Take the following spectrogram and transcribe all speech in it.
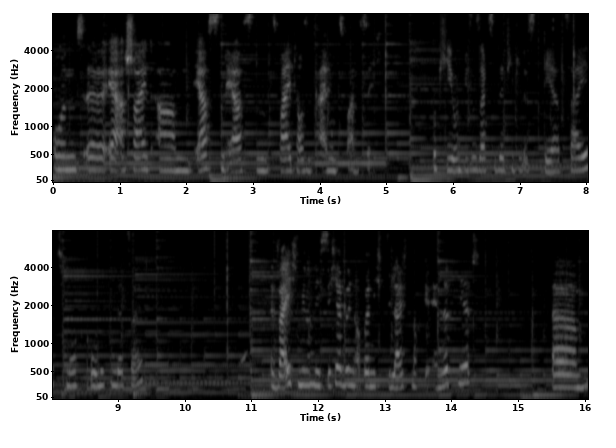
und äh, er erscheint am 01.01.2021. Okay, und wieso sagst du, der Titel ist derzeit noch Chroniken der Zeit? Weil ich mir noch nicht sicher bin, ob er nicht vielleicht noch geändert wird. Ähm,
